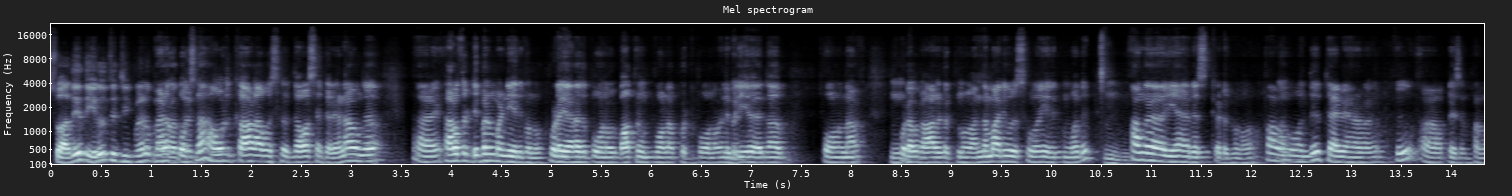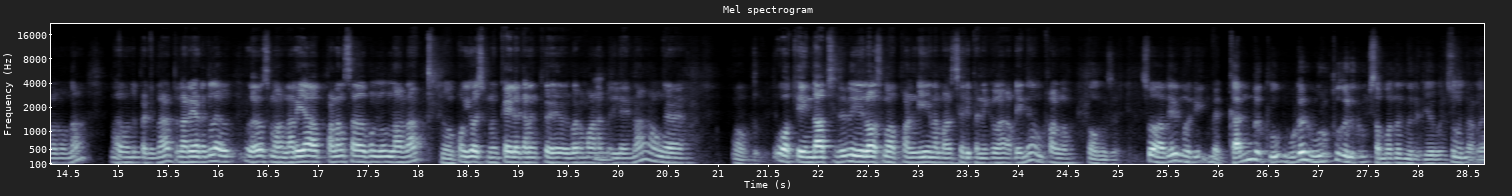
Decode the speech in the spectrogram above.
ஸோ அதே இது எழுபத்தஞ்சுக்கு மேல மேலே போச்சுன்னா அவங்களுக்கு கால அவசர அவசரம் கிடையாது ஏன்னா அவங்க யாராவது டிபெண்ட் பண்ணி இருக்கணும் கூட யாராவது போகணும் பாத்ரூம் போனால் கூட்டு போகணும் இல்லை வெளியே போகணும்னா. கூட ஒரு ஆள் இருக்கணும் அந்த மாதிரி ஒரு சூழ்நிலை இருக்கும்போது. அவங்க ஏன் ரிஸ்க் எடுக்கணும்? அவங்க வந்து தேவையான அளவுக்கு ஆப்ரேஷன் பண்ணணும்னா அதை வந்து பண்ணிக்கலாம். இப்போ நிறைய இடத்துல இலவசமாக நிறையா பணம் செலவு பண்ணணும்னா தான் யோசிக்கணும். கையில் கணக்கு வருமானம் இல்லைன்னா அவங்க ஓகே. இந்த ஆப்ஷன் இது இலவசமாக பண்ணி நம்ம சரி பண்ணிக்கலாம் அப்படின்னு பண்ணலாம் ஓகே சார். ஸோ அதே மாதிரி இந்த கண்ணுக்கும் உடல் உறுப்புகளுக்கும் சம்பந்தம் இருக்கு அப்படின்னு சொல்றாங்க.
